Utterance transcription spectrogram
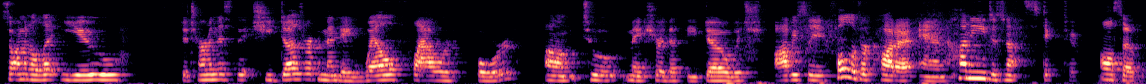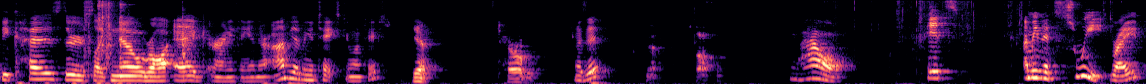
So I'm going to let you determine this. That she does recommend a well floured board um, to make sure that the dough, which obviously full of ricotta and honey, does not stick to. Also, because there's like no raw egg or anything in there, I'm giving a taste. Do you want to taste? Yeah, terrible. Is it? Yeah. it's awful. Wow. It's, I mean, it's sweet, right?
